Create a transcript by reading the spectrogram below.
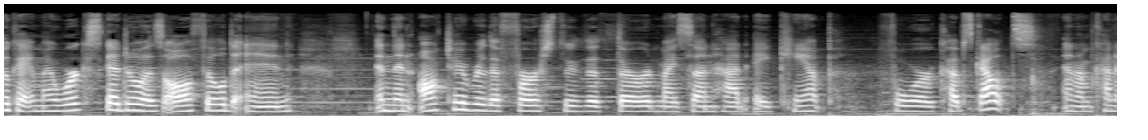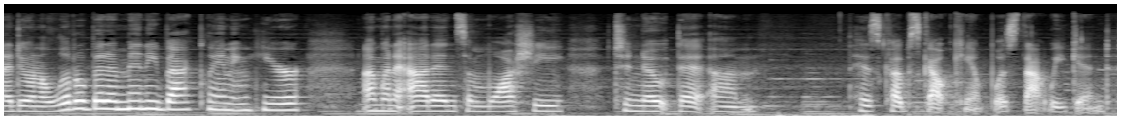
Okay, my work schedule is all filled in. And then October the 1st through the 3rd, my son had a camp for Cub Scouts. And I'm kind of doing a little bit of mini back planning here. I'm going to add in some washi to note that um, his Cub Scout camp was that weekend.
